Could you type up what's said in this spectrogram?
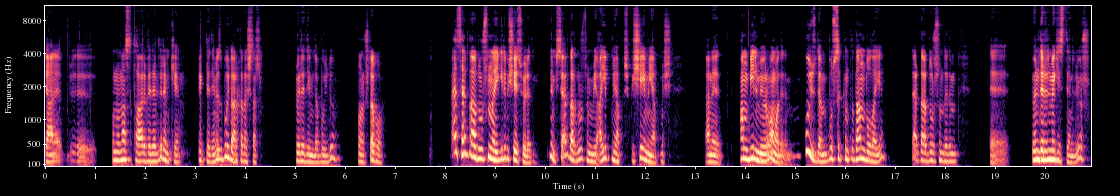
Yani eee, bunu nasıl tarif edebilirim ki? Beklediğimiz buydu arkadaşlar. Söylediğim de buydu. Sonuçta bu. Ben Serdar Dursun'la ilgili bir şey söyledim. Dedim ki Serdar Dursun bir ayıp mı yapmış? Bir şey mi yapmış? Yani tam bilmiyorum ama dedim. Bu yüzden bu sıkıntıdan dolayı Serdar Dursun dedim eee, gönderilmek isteniliyor.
